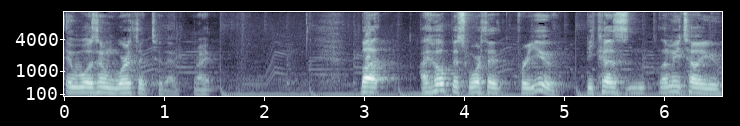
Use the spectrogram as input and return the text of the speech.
it wasn't worth it to them, right? But I hope it's worth it for you because let me tell you,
